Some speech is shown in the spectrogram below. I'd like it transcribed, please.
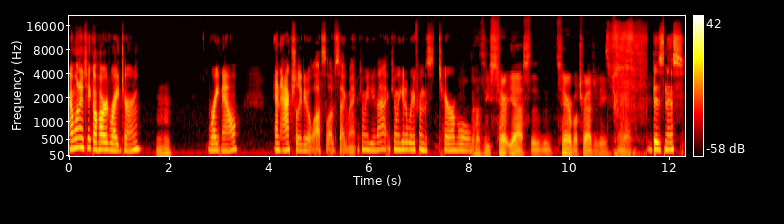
I want to take a hard right turn hmm right now and actually do a lost love segment. Can we do that? Can we get away from this terrible These ter- yes, the, the terrible tragedy. Right. business?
